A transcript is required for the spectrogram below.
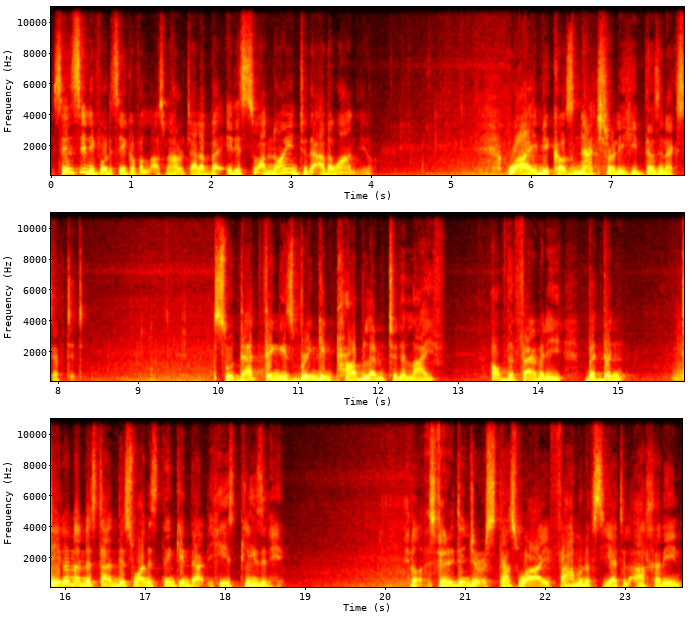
Sincerely for the sake of Allah subhanahu wa ta'ala, but it is so annoying to the other one, you know. Why? Because naturally he doesn't accept it. So that thing is bringing problem to the life of the family, but then they don't understand. This one is thinking that he is pleasing him. You know, it's very dangerous. That's why fahm of al-akharin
